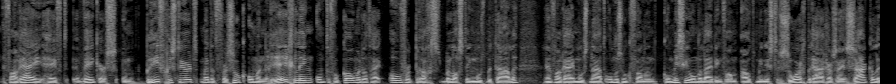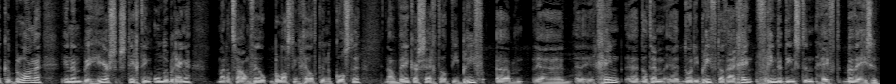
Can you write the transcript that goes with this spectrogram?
van Rij heeft Wekers een brief gestuurd met het verzoek om een regeling... om te voorkomen dat hij overdrachtsbelasting moest betalen. En Van Rij moest na het onderzoek van een commissie... onder leiding van oud-minister Zorgdrager... zijn zakelijke belangen in een beheersstichting onderbrengen. Maar dat zou hem veel belastinggeld kunnen kosten. Nou, Wekers zegt dat die brief um, uh, geen, uh, dat hem door die brief dat hij geen vriendendiensten heeft bewezen.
